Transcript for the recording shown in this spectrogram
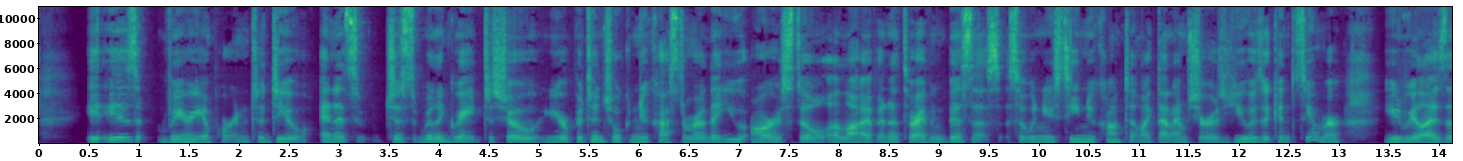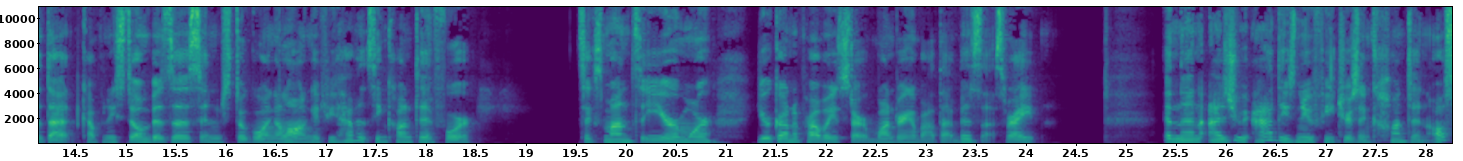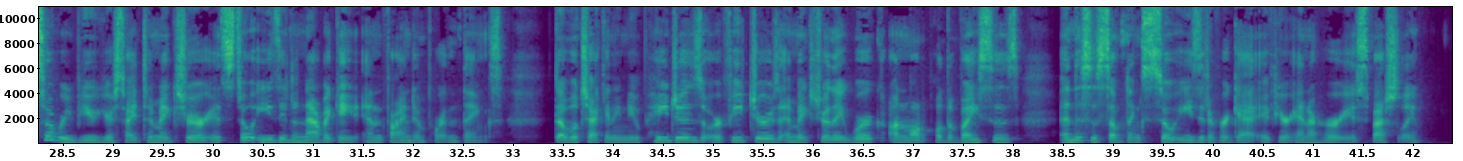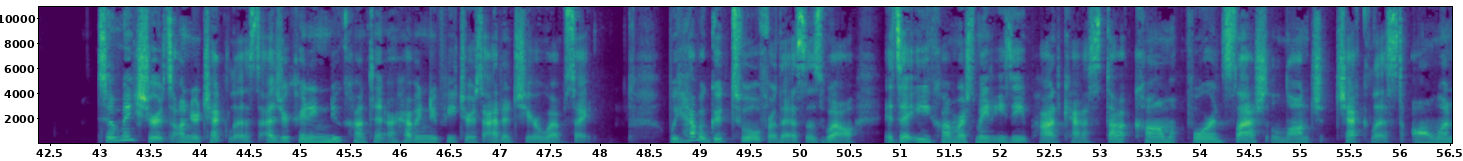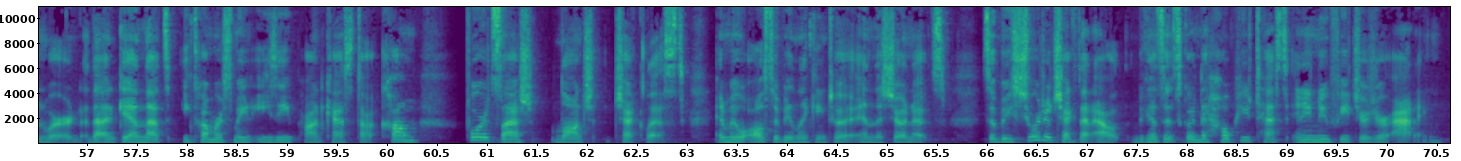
it is very important to do. And it's just really great to show your potential new customer that you are still alive and a thriving business. So when you see new content like that, I'm sure as you as a consumer, you realize that that company's still in business and still going along. If you haven't seen content for six months, a year or more, you're going to probably start wondering about that business, right? And then as you add these new features and content, also review your site to make sure it's still easy to navigate and find important things. Double check any new pages or features and make sure they work on multiple devices. And this is something so easy to forget if you're in a hurry, especially. So make sure it's on your checklist as you're creating new content or having new features added to your website we have a good tool for this as well. It's at ecommercemadeeasypodcast.com forward slash launch checklist, all one word. That again, that's ecommercemadeeasypodcast.com forward slash launch checklist. And we will also be linking to it in the show notes. So be sure to check that out because it's going to help you test any new features you're adding.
